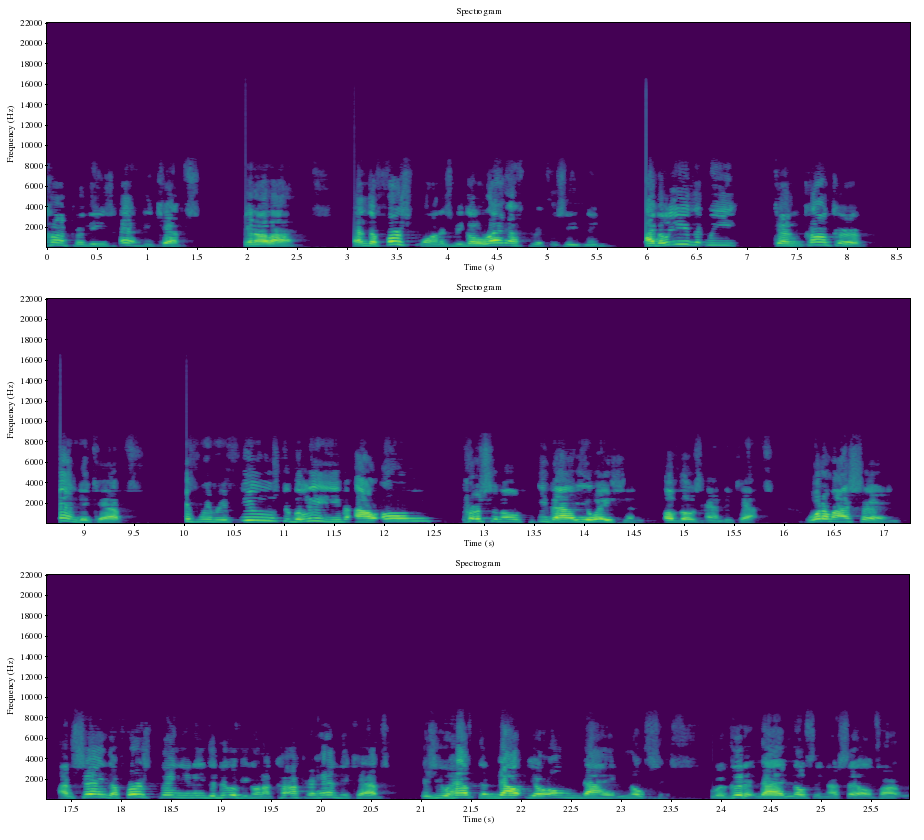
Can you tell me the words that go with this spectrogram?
conquer these handicaps in our lives. And the first one, as we go right after it this evening, I believe that we can conquer handicaps if we refuse to believe our own personal evaluation of those handicaps. What am I saying? I'm saying the first thing you need to do if you're going to conquer handicaps is you have to doubt your own diagnosis. We're good at diagnosing ourselves, aren't we?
